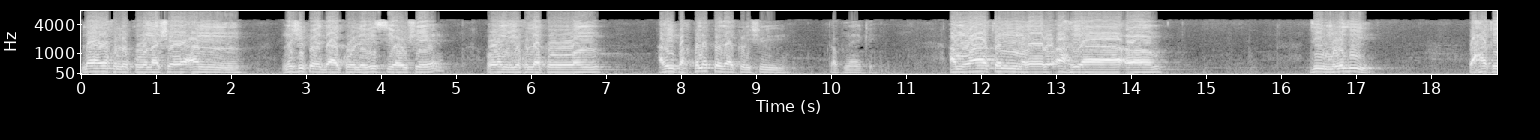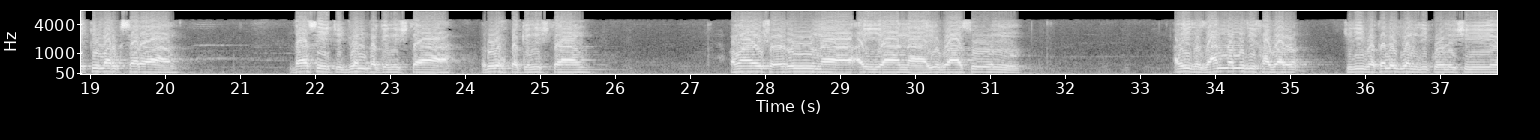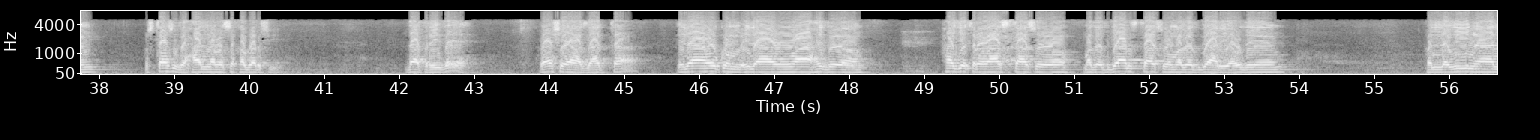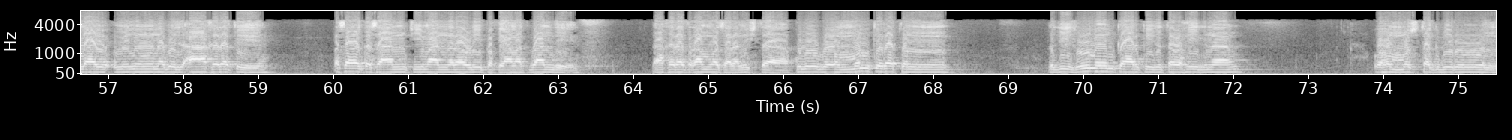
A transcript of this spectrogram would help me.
لا يخلقون شيئا نشي پیدا کول هیڅ یو شی او هم يخلقون هغه په خپل پیدا کړی شي کپنه کې اموات غیر احیاء دی مړدی په حقيقي مرګ سره داسې چې ژوند پکې نشتا روح پکې نشتا وما يشعرون ايانا يبعثون اي د ځان نه دي خبر چې دی وکړه ژوند دي کول شي استاد د حال نه وسه خبر شي دا پرې ده راشه آزاد تا الہکم الہ واحد حاجت روا ستاسو مددگار ستاسو مددگار یو دی فالذین لا یؤمنون بالآخرة پس هغه کسان چې ایمان نه راوړي په قیامت باندې د آخرت غم وسره نشته قلوبهم منکرة د دې زونه انکار کوي د توحید نه وهم مستكبرون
